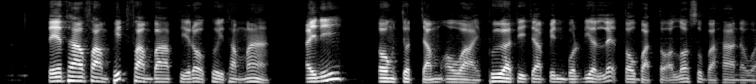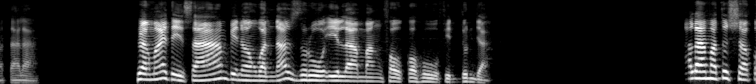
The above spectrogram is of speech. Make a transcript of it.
ำแต่ถ้าความพิษความบาปที่เราเคยทำมาไอ้นี้ต้องจดจำเอาไว้เพื่อที่จะเป็นบทเรียนและตอบัตต่ออัลลอฮฺสุบฮานาวะตาลาเครื่องไม้ที่สามพี่น้องวันนัซรูอิลามังฟาวกอฮูฟิดดุนยา อาลามาตุชาก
